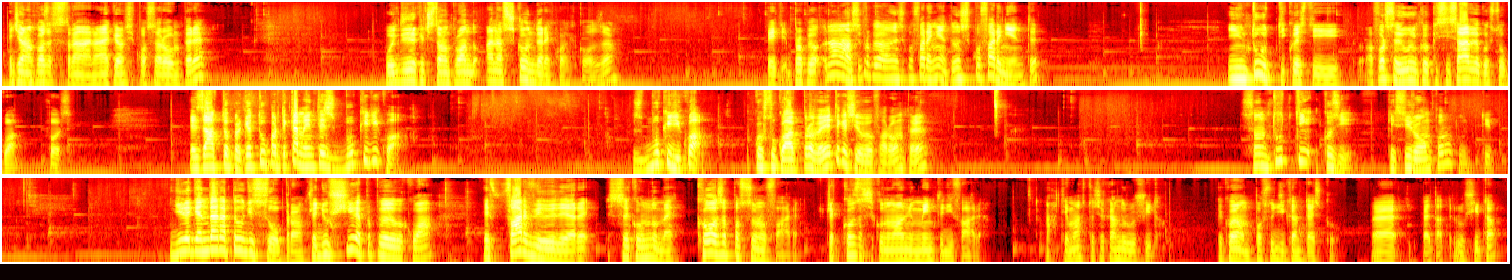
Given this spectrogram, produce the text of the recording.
È già una cosa strana, eh, che non si possa rompere. Vuol dire che ci stanno provando a nascondere qualcosa. Vedi, proprio... No, no, si proprio, non si può fare niente. Non si può fare niente. In tutti questi... Forse l'unico che si salva è questo qua. Forse. Esatto, perché tu praticamente sbuchi di qua. Sbuchi di qua. Questo qua, però vedete che si deve far rompere? Sono tutti così. Che si rompono tutti. Direi di andare più di sopra, cioè di uscire proprio da qua e farvi vedere, secondo me, cosa possono fare. Cioè, cosa secondo me hanno in mente di fare. Un attimo, sto cercando l'uscita. Che qua è un posto gigantesco. Eh, aspettate, l'uscita.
